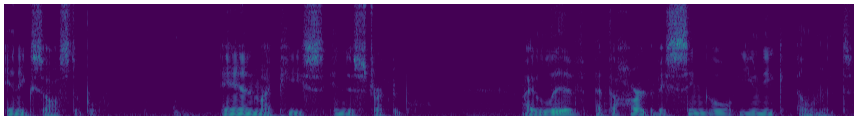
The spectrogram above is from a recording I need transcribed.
inexhaustible and my peace indestructible. I live at the heart of a single unique element,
